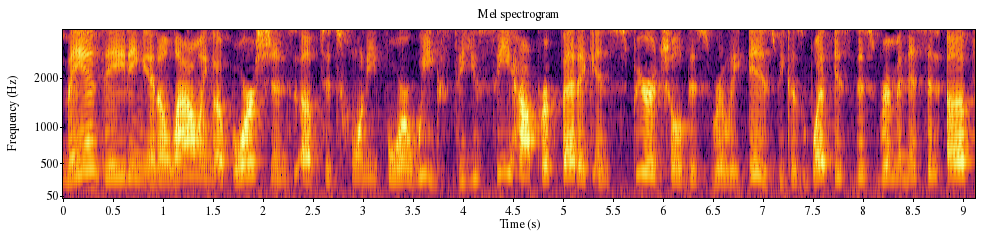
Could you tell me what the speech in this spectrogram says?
Mandating and allowing abortions up to 24 weeks. Do you see how prophetic and spiritual this really is? Because what is this reminiscent of?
